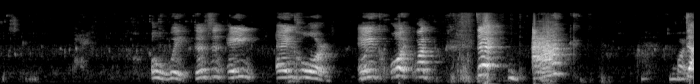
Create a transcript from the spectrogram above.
this game. Oh wait, there's an egg egg horde. Egg what what? The act What? the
